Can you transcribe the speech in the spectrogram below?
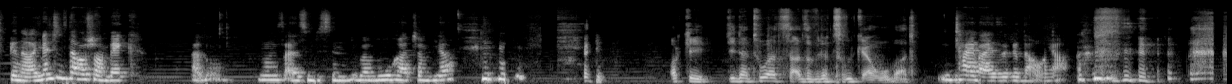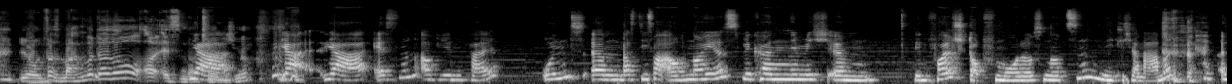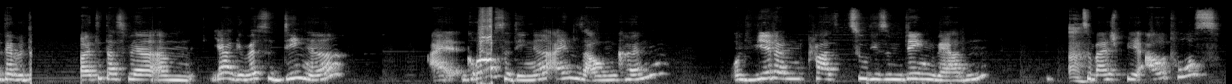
genau, die Menschen sind aber schon weg. Also, das ist alles ein bisschen überwuchert schon wieder. Okay, die Natur hat es also wieder zurückerobert. Teilweise, genau, ja. ja, und was machen wir da so? Ah, essen natürlich, ja, ne? ja, ja, Essen auf jeden Fall. Und ähm, was diesmal auch neu ist, wir können nämlich ähm, den Vollstopfmodus nutzen, niedlicher Name. und der bedeutet, dass wir ähm, ja, gewisse Dinge, große Dinge einsaugen können und wir dann quasi zu diesem Ding werden Ah. Zum Beispiel Autos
